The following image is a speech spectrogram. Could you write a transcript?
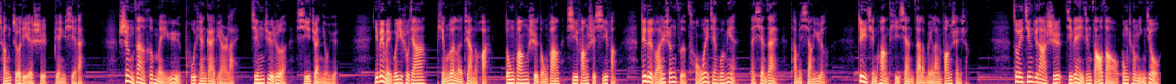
呈折叠式，便于携带。盛赞和美誉铺天盖地而来，京剧热席卷纽约。一位美国艺术家评论了这样的话：“东方是东方，西方是西方，这对孪生子从未见过面，但现在他们相遇了。”这一情况体现在了梅兰芳身上。作为京剧大师，即便已经早早功成名就，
